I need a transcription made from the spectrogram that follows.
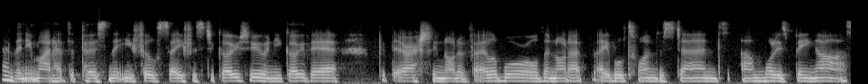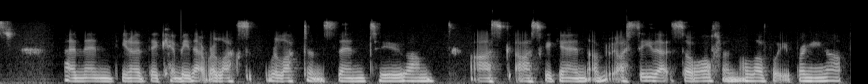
and then you might have the person that you feel safest to go to, and you go there, but they're actually not available or they're not able to understand um, what is being asked, and then you know there can be that relux- reluctance then to um, ask ask again. I, I see that so often. I love what you're bringing up.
